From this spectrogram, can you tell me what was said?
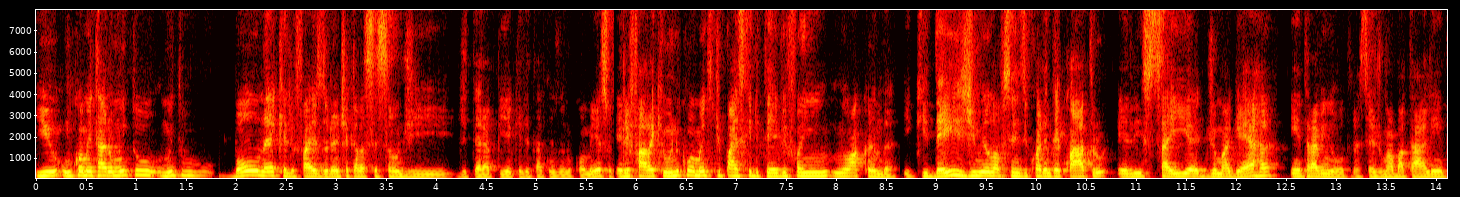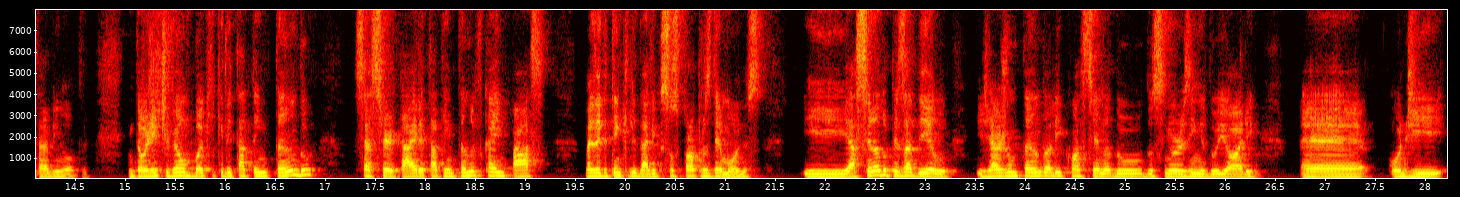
E um comentário muito, muito bom, né, que ele faz durante aquela sessão de, de terapia que ele está tendo no começo, ele fala que o único momento de paz que ele teve foi em, em Wakanda. E que desde 1944 ele saía de uma guerra e entrava em outra, seja uma batalha e entrava em outra. Então a gente vê um Buck que ele está tentando se acertar, ele está tentando ficar em paz, mas ele tem que lidar ali com seus próprios demônios. E a cena do pesadelo, e já juntando ali com a cena do, do senhorzinho, do Yori, é, onde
